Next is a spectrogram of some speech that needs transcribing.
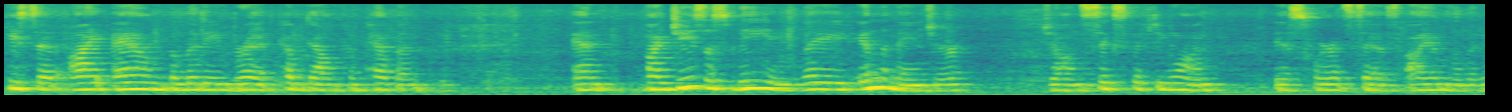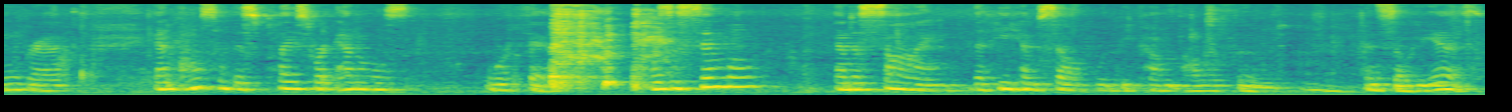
He said, I am the living bread come down from heaven. And by Jesus being laid in the manger, John 6:51 is where it says, I am the living bread. And also, this place where animals were fed was a symbol and a sign that he himself would become our food. And so he is.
